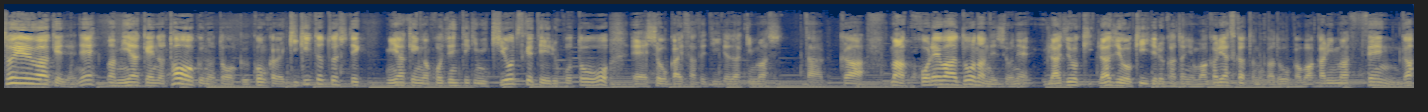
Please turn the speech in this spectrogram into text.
というわけでね、まあ、三宅のトークのトーク、今回は聞き手として三宅が個人的に気をつけていることを、えー、紹介させていただきましたが、まあ、これはどうなんでしょうね。ラジオ、ラジオを聞いてる方には分かりやすかったのかどうか分かりませんが、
